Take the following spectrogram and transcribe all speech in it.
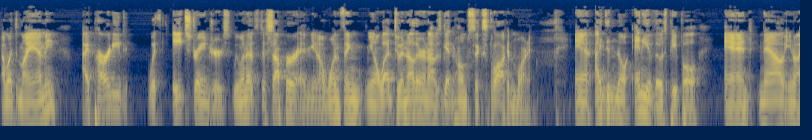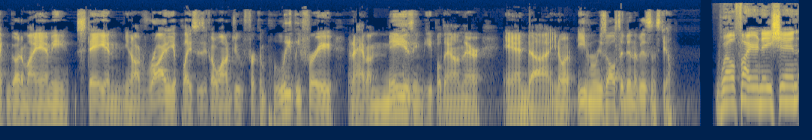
I went to Miami. I partied with eight strangers. We went out to supper, and you know, one thing you know led to another, and I was getting home six o'clock in the morning. And I didn't know any of those people. And now, you know, I can go to Miami, stay in, you know, a variety of places if I want to for completely free. And I have amazing people down there. And, uh, you know, it even resulted in a business deal. Well, Fire Nation,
